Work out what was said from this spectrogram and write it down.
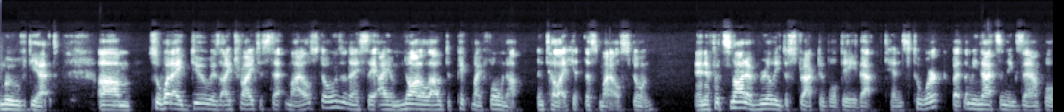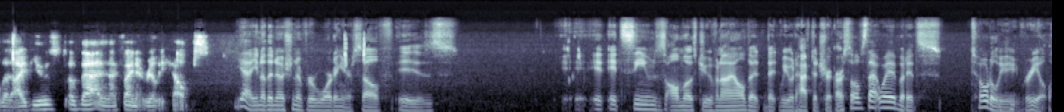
moved yet. Um, so what I do is I try to set milestones and I say I am not allowed to pick my phone up until I hit this milestone. And if it's not a really distractible day, that tends to work. But I mean, that's an example that I've used of that, and I find it really helps. Yeah, you know, the notion of rewarding yourself is. It, it, seems almost juvenile that, that we would have to trick ourselves that way, but it's totally real.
